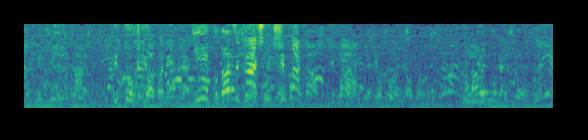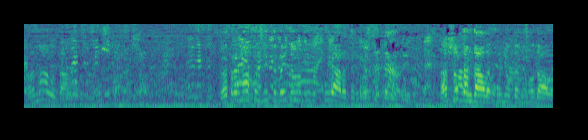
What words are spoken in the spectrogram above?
то це Петух йобаний, блядь. Ті, подарив жінку. Качник, шибак. Єбаний, блядь, єбко йобаний. Дали йому дали, розумієш? Його треба нахуй звідти витягнути відхуярити просто. Та що там дали, хуйню там йому дали.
